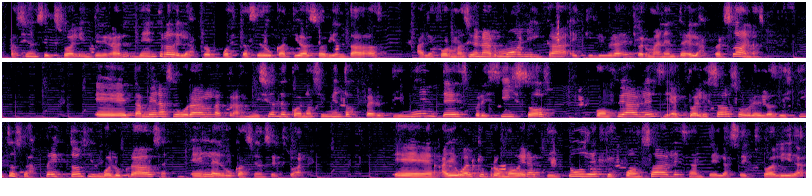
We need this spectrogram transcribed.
educación sexual integral dentro de las propuestas educativas orientadas a la formación armónica, equilibrada y permanente de las personas. Eh, también asegurar la transmisión de conocimientos pertinentes, precisos, confiables y actualizados sobre los distintos aspectos involucrados en la educación sexual. Eh, al igual que promover actitudes responsables ante la sexualidad.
